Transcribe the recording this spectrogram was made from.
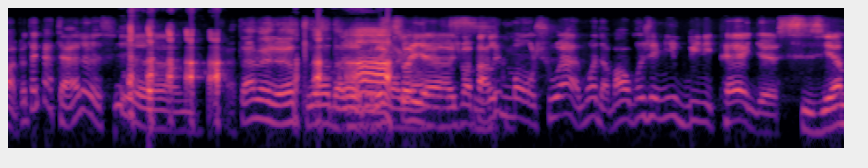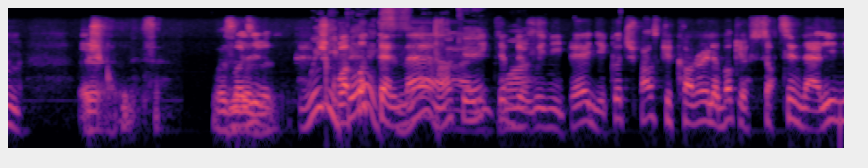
ouais, peut-être attends, là. si, euh, Attends une minute, là. Euh, secondes. euh, je vais parler de mon choix. Moi, d'abord, moi, j'ai mis Winnipeg euh, sixième. Euh, je- Vas-y, vas-y. Je crois pas Winnipeg, tellement l'équipe ouais. de Winnipeg. Écoute, je pense que Connor Lebuck a sorti une année,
